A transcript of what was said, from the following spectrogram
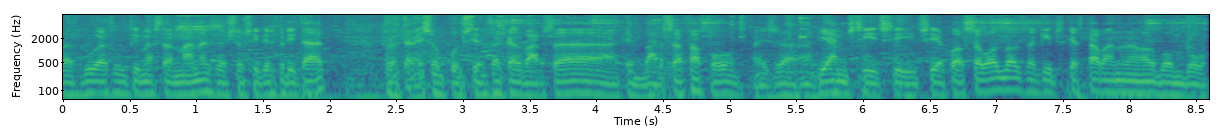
les dues últimes setmanes, això sí que és veritat, però també són conscients que el Barça, aquest Barça fa por. És, aviam, si, si, si a qualsevol dels equips que estaven en el bombo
